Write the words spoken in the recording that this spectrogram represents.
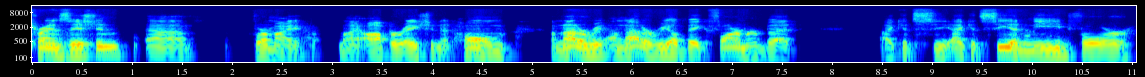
Transition uh, for my my operation at home i'm not a re- i'm not a real big farmer but i could see i could see a need for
